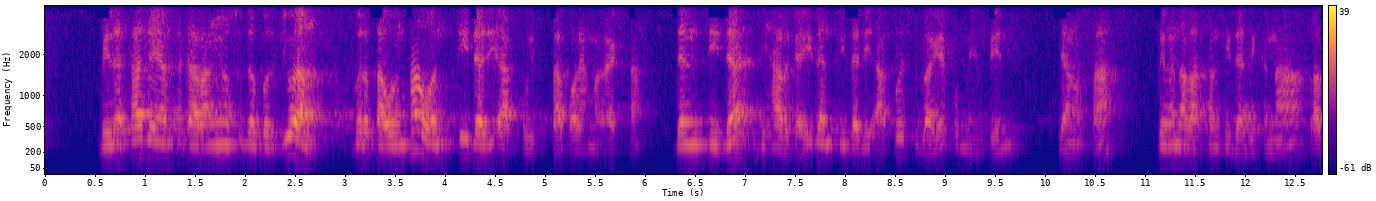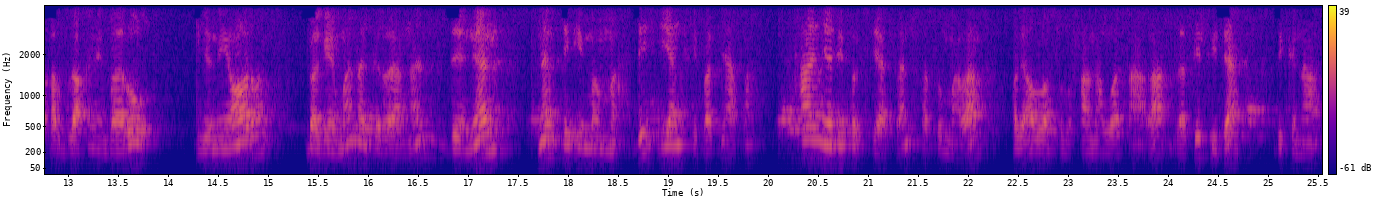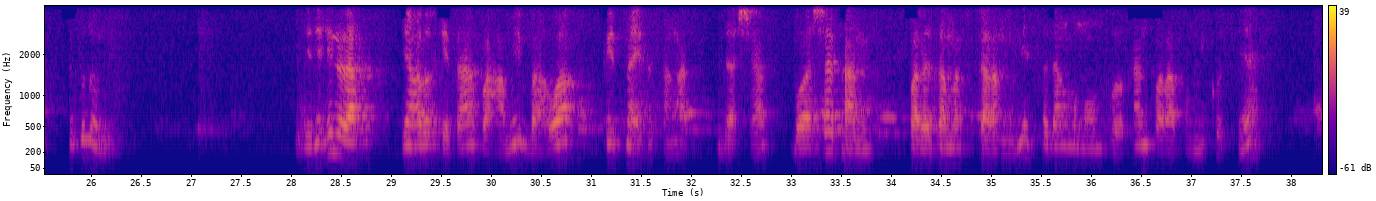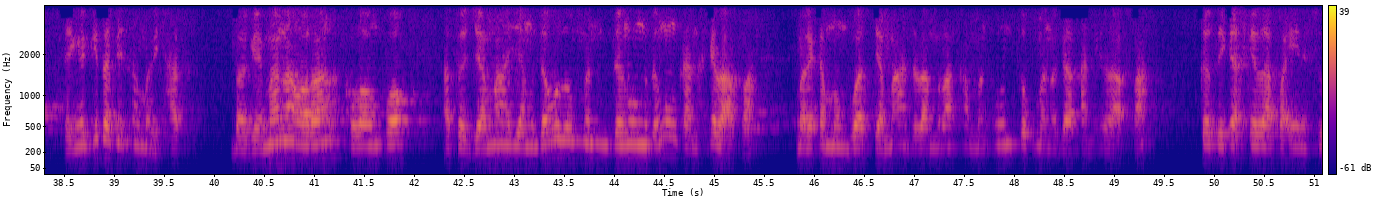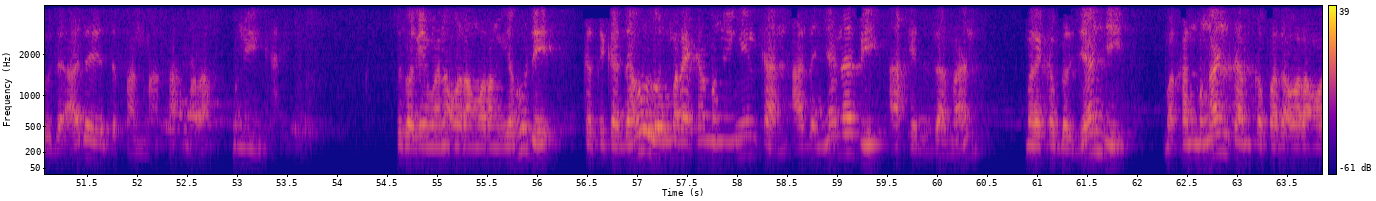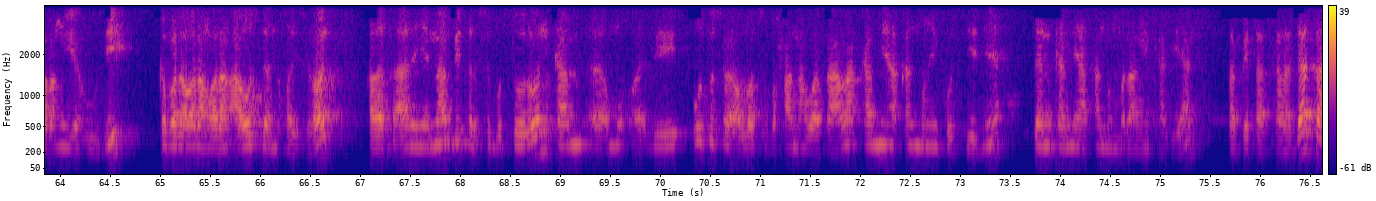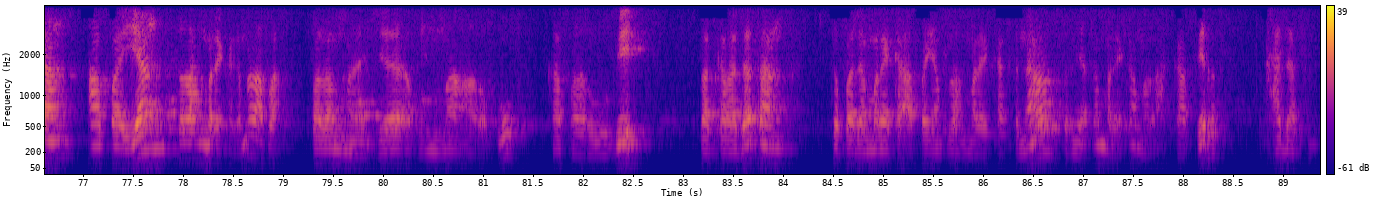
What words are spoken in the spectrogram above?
Bila saja yang sekarang yang sudah berjuang bertahun-tahun tidak diakui tetap oleh mereka. Dan tidak dihargai dan tidak diakui sebagai pemimpin yang sah dengan alasan tidak dikenal, latar belakangnya baru junior, bagaimana gerangan dengan nanti Imam Mahdi yang sifatnya apa? Hanya dipersiapkan satu malam oleh Allah Subhanahu wa taala, berarti tidak dikenal sebelumnya. Jadi di sinilah yang harus kita pahami bahwa fitnah itu sangat dahsyat, bahwa setan pada zaman sekarang ini sedang mengumpulkan para pengikutnya sehingga kita bisa melihat bagaimana orang kelompok atau jamaah yang dahulu mendengung-dengungkan khilafah, mereka membuat jamaah dalam rangka untuk menegakkan khilafah. Ketika khilafah ini sudah ada di depan mata, malah mengingkari. Sebagaimana orang-orang Yahudi, ketika dahulu mereka menginginkan adanya Nabi akhir zaman, mereka berjanji, bahkan mengancam kepada orang-orang Yahudi, kepada orang-orang Aus dan Khazraj, kalau seandainya Nabi tersebut turun kami, uh, diutus oleh Allah Subhanahu wa taala, kami akan mengikutinya dan kami akan memerangi kalian. Tapi tatkala datang apa yang telah mereka kenal apa? Falamma ja'ahum ma'arafu kafaru bih. Tatkala datang kepada mereka apa yang telah mereka kenal, ternyata mereka malah kafir terhadapnya.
